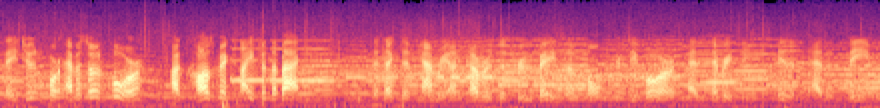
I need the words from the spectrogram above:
Stay tuned for episode 4 A Cosmic Knife in the Back. Detective Camry uncovers the true face of Vault 54 as everything isn't as it seems.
